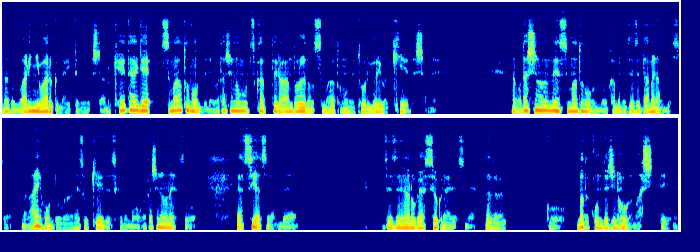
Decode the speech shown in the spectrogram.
なんか割に悪くないって思いました。あの、携帯で、スマートフォンでね、私の使ってる Android のスマートフォンで撮るよりは綺麗でしたね。なんか私のね、スマートフォンのカメラ全然ダメなんですよ。iPhone とかはね、すごく綺麗ですけども、私のね、そう、安いやつなんで、全然あの画質良くないですね。だから、こう、まだコンデジの方がマシっていうね、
